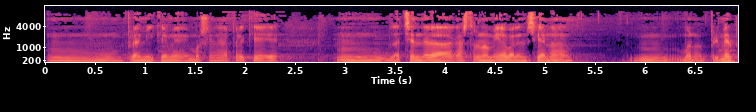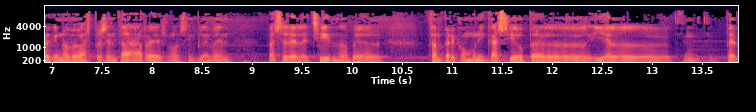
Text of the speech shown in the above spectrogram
mm, un premi que m'emociona perquè mm, la gent de la gastronomia valenciana bueno, primer perquè no me vas presentar a res, no? simplement va ser elegit no? per, tant per comunicació pel, i el, per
